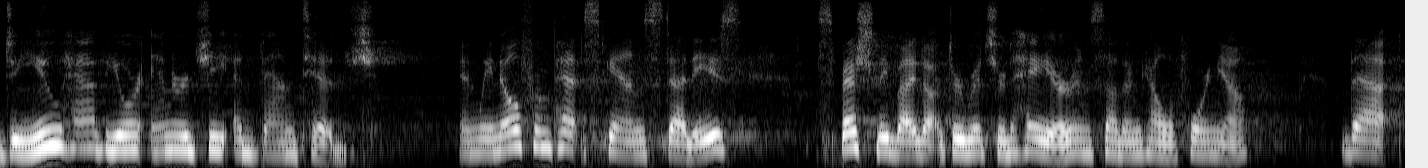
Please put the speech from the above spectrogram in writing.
do you have your energy advantage? And we know from PET scan studies, especially by Dr. Richard Haier in Southern California, that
